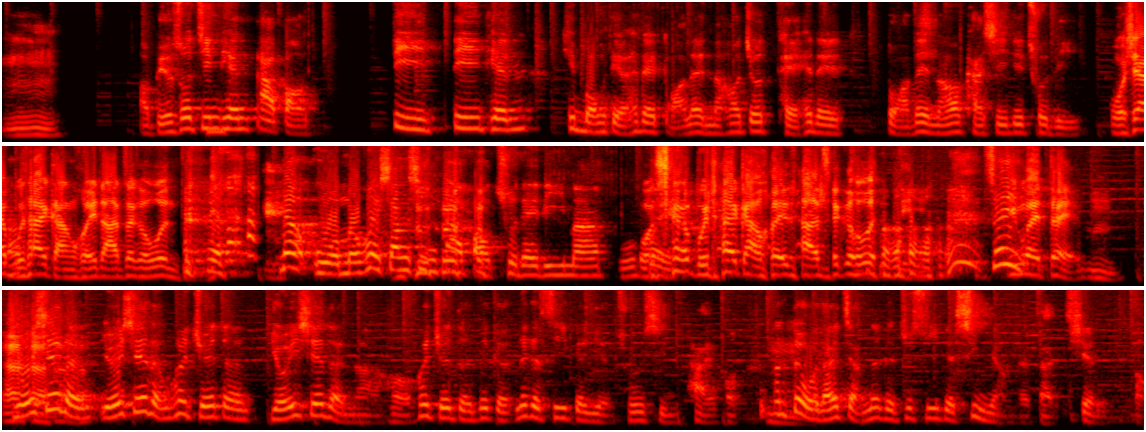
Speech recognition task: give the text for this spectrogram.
嗯，啊，比如说今天大宝第一第一天去蒙掉迄个大任，然后就摕迄个大任，然后开始去处理。我现在不太敢回答这个问题，那我们会相信大宝出的力吗？不会我。现在不太敢回答这个问题，所以因为对，嗯，有一些人，有一些人会觉得，有一些人啊，哈，会觉得那个那个是一个演出形态，哈。但对我来讲，那个就是一个信仰的展现，哦。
